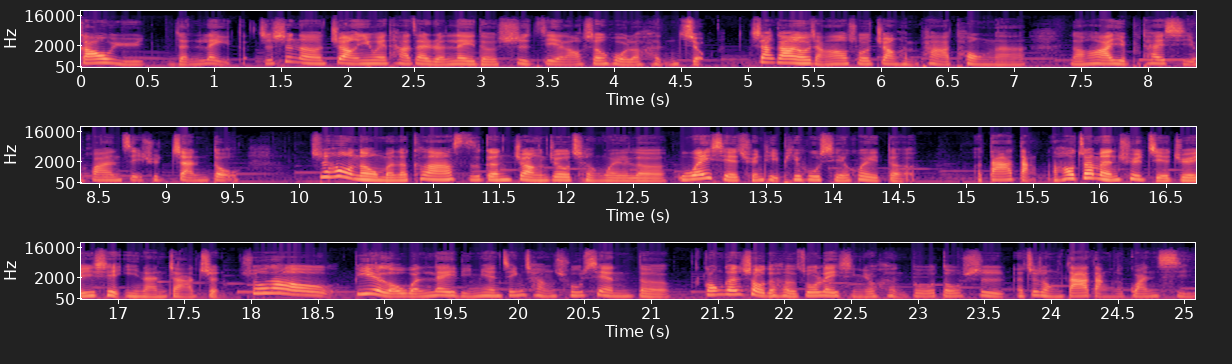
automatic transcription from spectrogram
高于人类的，只是呢，John 因为他在人类的世界，然后生活了很久，像刚刚有讲到说，John 很怕痛啊，然后他也不太喜欢自己去战斗。之后呢，我们的克拉斯跟 John 就成为了无威胁群体庇护协会的。搭档，然后专门去解决一些疑难杂症。说到 BL 文类里面经常出现的攻跟受的合作类型，有很多都是呃这种搭档的关系。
